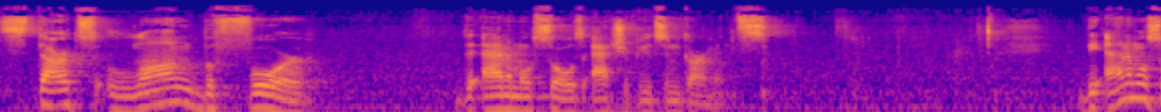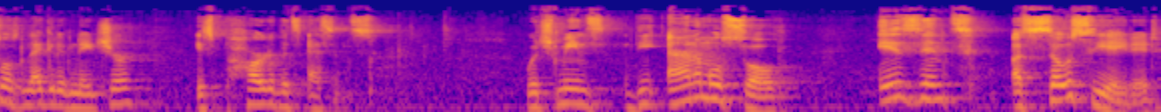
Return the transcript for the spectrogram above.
starts long before the animal soul's attributes and garments. The animal soul's negative nature is part of its essence, which means the animal soul isn't associated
